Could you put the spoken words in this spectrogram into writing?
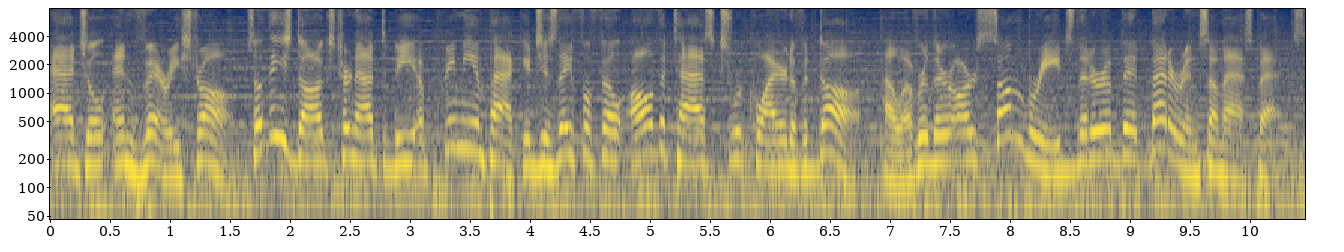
agile, and very strong. So these dogs turn out to be a premium package as they fulfill all the tasks required of a dog. However, there are some breeds that are a bit better in some aspects.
